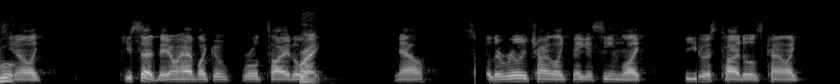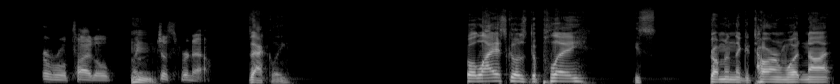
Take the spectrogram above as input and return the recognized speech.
Well, you know, like you said, they don't have like a world title right now, so they're really trying to like make it seem like the U.S. title is kind of like a world title, like mm. just for now. Exactly. So Elias goes to play. He's drumming the guitar and whatnot.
